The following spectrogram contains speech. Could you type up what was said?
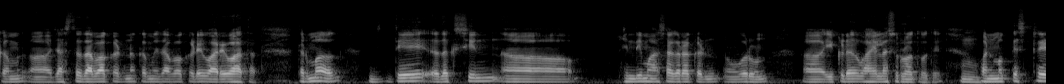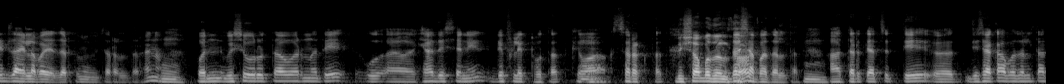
कमी अ, जास्त दाबाकडनं कमी दाबाकडे वारे वाहतात. तर मग ते दक्षिण अ, हिंदी महासागराकडून वरून इकडं व्हायला सुरुवात होते. पण मग ते स्ट्रेट जायला पाहिजे जर तुम्ही विचाराल तर है ना? पण विषुववृत्तावरनं ते ह्या दिशेने डिफ्लेक्ट होतात किंवा सरकतात. दिशा बदलतात. दशा बदलतात. हा तर त्याचं ते दिशा का बदलतात?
